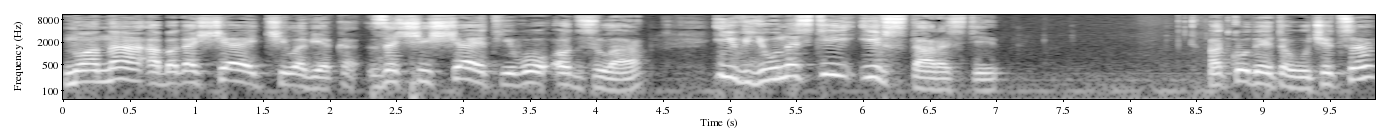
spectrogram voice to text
Но она обогащает человека, защищает его от зла и в юности, и в старости. Откуда это учится?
